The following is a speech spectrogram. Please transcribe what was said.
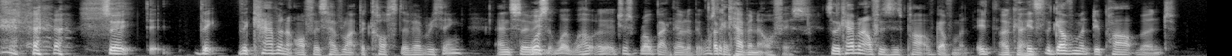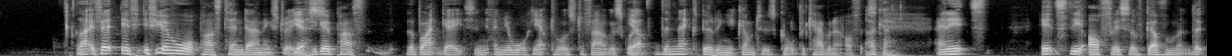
So the the cabinet office have like the cost of everything, and so What's the, what, uh, just roll back there a little bit. What's the cabinet office? so the cabinet office is part of government. It, Okay. it's the government department. Like if it, if if you ever walk past Ten Downing Street, Yes. if you go past the Black Gates and, and you're walking up towards Trafalgar Square, Yeah. the next building you come to is called the cabinet office, Okay. and it's it's the office of government that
